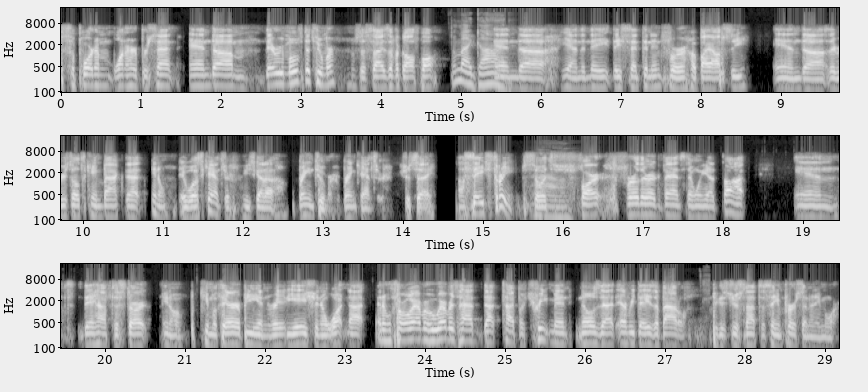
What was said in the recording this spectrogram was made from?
support him 100%. And um, they removed the tumor. It was the size of a golf ball Oh my God. and uh, yeah, and then they they sent it in for a biopsy, and uh, the results came back that you know it was cancer. He's got a brain tumor, brain cancer, I should say, uh, stage three. So Wow. it's far further advanced than we had thought, and they have to start you know chemotherapy and radiation and whatnot. And for whoever whoever's had that type of treatment knows that every day is a battle because you're just not the same person anymore.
